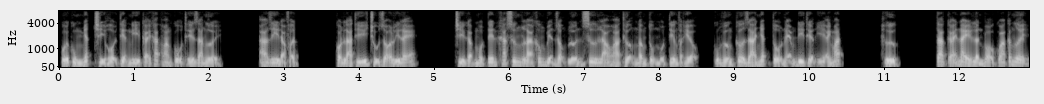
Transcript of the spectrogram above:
cuối cùng nhất chỉ hội tiện nghi cái khác hoang cổ thế ra người. A di đà phật còn là thí chủ rõ lý lẽ. Chỉ gặp một tên khác xưng là không biện rộng lớn sư lão hòa thượng ngâm tụng một tiếng phật hiệu, cũng hướng cơ gia nhất tổ ném đi thiện ý ánh mắt. Ừ ta cái này lần bỏ qua các ngươi,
